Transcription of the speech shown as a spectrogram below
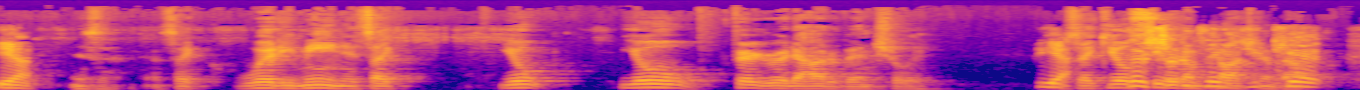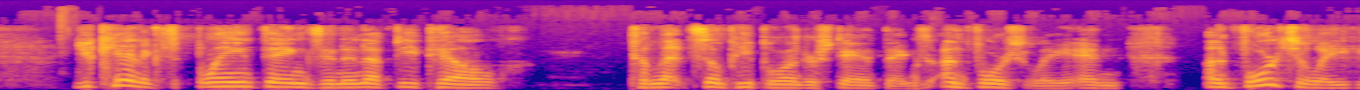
Yeah. It's, it's like, what do you mean? It's like, you'll, you'll figure it out eventually. Yeah. It's like, you'll There's see what I'm talking you about. Can't, you can't explain things in enough detail to let some people understand things, unfortunately. And unfortunately,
